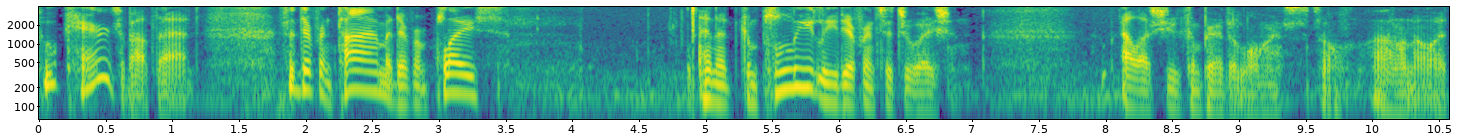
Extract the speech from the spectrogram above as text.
who cares about that? It's a different time, a different place, and a completely different situation. LSU compared to Lawrence. So I don't know it.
